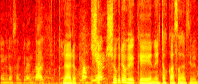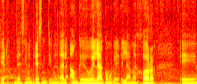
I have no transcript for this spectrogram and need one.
en lo sentimental. Claro. Más bien. Yo, creo que, en estos casos de asimetría, sentimental, aunque duela, como que la mejor. Eh,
